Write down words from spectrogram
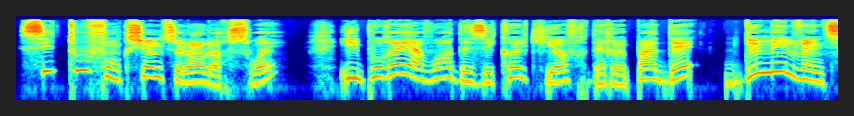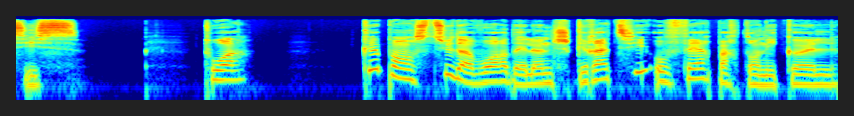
Si tout fonctionne selon leurs souhaits, il pourrait y avoir des écoles qui offrent des repas dès 2026. Toi, que penses-tu d'avoir des lunchs gratuits offerts par ton école?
